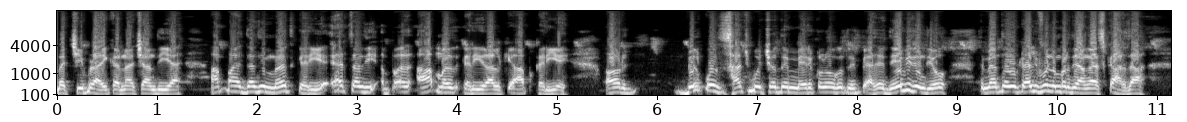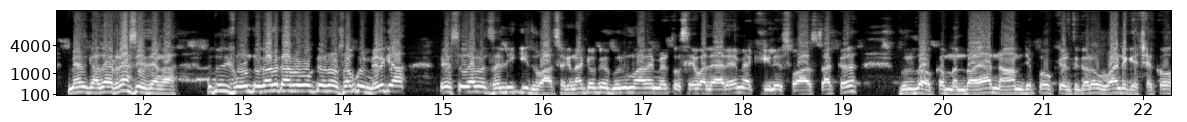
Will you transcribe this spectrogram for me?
ਬੱਚੀ ਪੜ੍ਹਾਈ ਕਰਨਾ ਚਾਹੁੰਦੀ ਹੈ। ਆਪਾਂ ਇਦਾਂ ਦੀ ਮਦਦ ਕਰੀਏ ਇਦਾਂ ਦੀ ਆਪਾਂ ਆਪ ਮਦਦ ਕਰੀਏ ਰਲ ਕੇ ਆਪ ਕਰੀਏ। ਔਰ ਬਿਲਕੁਲ ਸੱਚ ਪੁੱਛੋ ਤੇ ਮੇਰੇ ਕੋਲੋਂ ਅਗਰ ਤੁਸੀਂ ਪੈਸੇ ਦੇ ਵੀ ਦਿੰਦੇ ਹੋ, ਤੇ ਮੈਂ ਤੁਹਾਨੂੰ ਟੈਲੀਫੋਨ ਨੰਬਰ ਦਿਆਂਗਾ ਇਸ ਘਰ ਦਾ। ਮੈਂ ਘਰ ਦਾ ਐਡਰੈਸ ਦੇ ਦਿਆਂਗਾ। ਤੁਸੀਂ ਫੋਨ ਤੇ ਗੱਲ ਕਰ ਲਵੋ ਕਿ ਉਹਨਾਂ ਨੂੰ ਸਭ ਕੁਝ ਮਿਲ ਗਿਆ। ਇਸ ਤੋਂ ਮੈਂ ਤਸੱਲੀ ਕੀ ਦਵਾ ਸਕਣਾ ਕਿਉਂਕਿ ਗੁਰੂ ਮਹਾਰਾਜ ਮੇਰੇ ਤੋਂ ਸੇਵਾ ਲੈ ਰਹੇ ਮੈਂ ਅਖੀਲੇ ਸਵਾਸ ਤੱਕ ਗੁਰੂ ਦਾ ਹੁਕਮ ਮੰਨਦਾ ਹੋਇਆ। ਨਾਮ ਜਪੋ, ਕਿਰਤ ਕਰੋ, ਵੰਡ ਕੇ ਛਕੋ,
